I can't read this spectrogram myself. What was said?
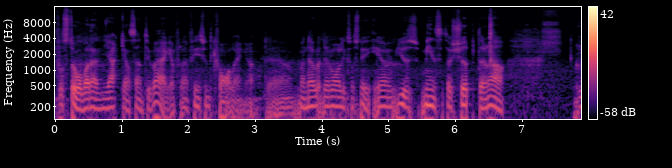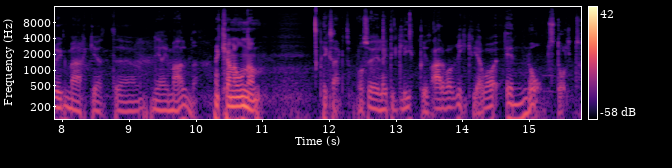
förstå vad den jackan sen tog vägen. För den finns ju inte kvar längre. Det, men det, det var liksom snyggt. Jag just minns att jag köpte den här ryggmärket eh, nere i Malmö. Med kanonen. Exakt. Och så är det lite glittrigt. Ja, det var riktigt. Jag var enormt stolt.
